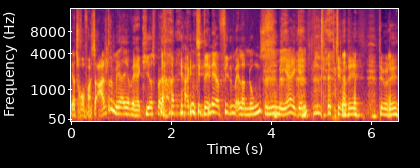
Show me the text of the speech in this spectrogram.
jeg tror faktisk aldrig mere, jeg vil have kirsebær, hverken til denne her film, eller nogensinde mere igen. det var det. Det var det.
